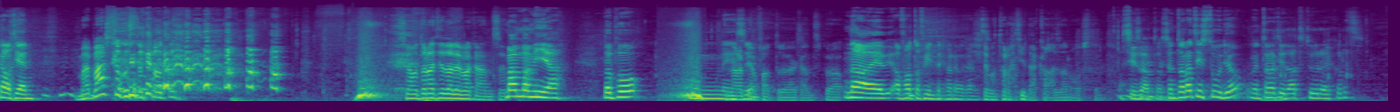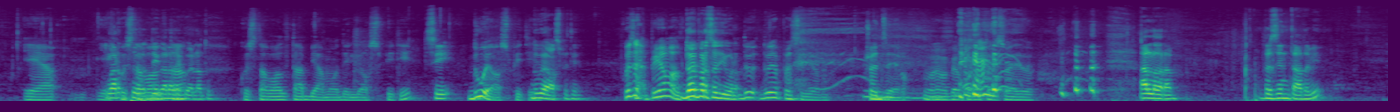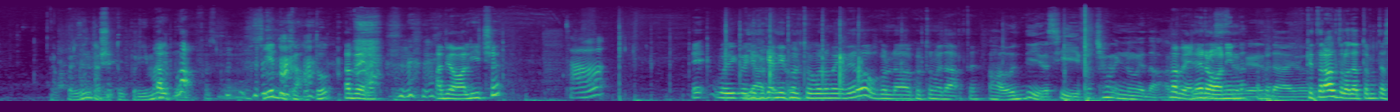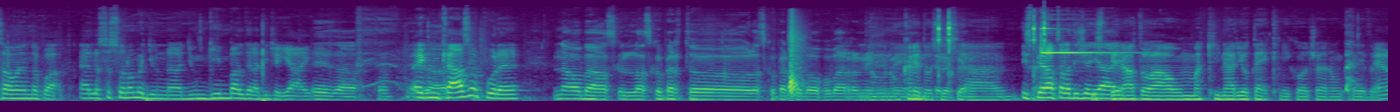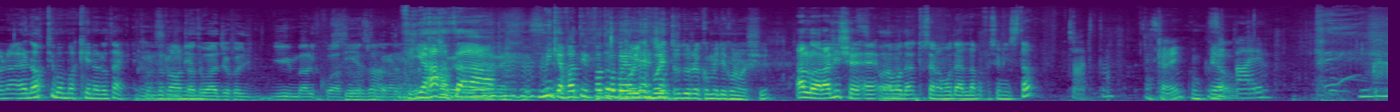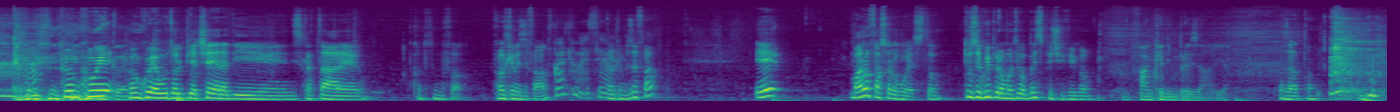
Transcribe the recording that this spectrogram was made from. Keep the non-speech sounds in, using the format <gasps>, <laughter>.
Ciao Tien. Ma basta questo ciao. Siamo tornati dalle vacanze. Mamma mia. Dopo un mese. Non abbiamo fatto le vacanze, però. No, eh, ho fatto finta di fare vacanze. Siamo tornati da casa nostra. Sì, esatto. Siamo tornati in studio, bentornati da Attitude Records. E, eh, e Guarda, questa, tu, devi guardare volta, quella tu. questa volta abbiamo degli ospiti. Sì, Due ospiti. due ospiti. Questa è la prima volta? Due al posto di uno. Due, due al posto di uno. Cioè zero. Abbiamo fatto <laughs> persone di due. Allora, presentatevi. Presentati tu prima. All- no, Sii educato. <laughs> va bene. Abbiamo Alice. Ciao. E vuoi, vuoi che ti Jacopo. chiami col tuo nome vero o col, col tuo nome d'arte? Ah, oddio, sì, facciamo il nome d'arte. Va bene, visto Ronin. Che, Vabbè. dai, Che tra l'altro l'ho detto mentre stavo venendo qua. È lo stesso nome di un, di un gimbal della DJI. Esatto. È un esatto. caso oppure. No, beh, ho sc- l'ho scoperto, l'ho scoperto dopo, barra nel No, non credo si sia Ispirato alla DJI. ispirato a un macchinario tecnico, cioè non credo. È, una- è un ottimo macchinario tecnico. Mm, il un tatuaggio col gimbal qua Sì, esatto. Figata! <laughs> Mica, fatti, fatelo poi. Vuoi, vuoi introdurre come li conosci? Allora, Alice è una modella. Tu sei una modella professionista. Certo. Ok, Sì, con cui- Così pare. <laughs> Con cui, con cui hai avuto il piacere di, di scattare. Quanto tempo fa? Qualche mese fa. Qualche mese. Qualche mese fa. E. Ma non fa solo questo. Tu sei qui per un motivo ben specifico. Fa anche l'impresaria. Esatto.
